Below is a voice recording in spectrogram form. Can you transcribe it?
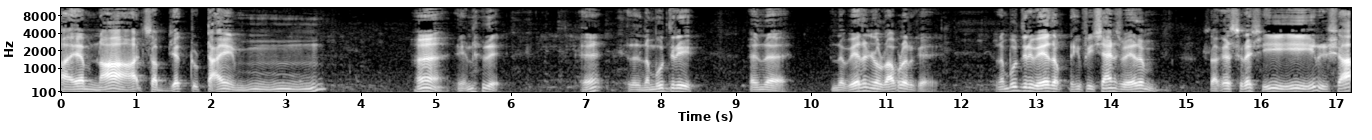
I am not subject to time. Huh? Nambudri eh? and the இந்த வேதம் சொல்றாப்புல இருக்கு நம்பூத்திரி வேதம் இஃப் he chants வேதம் சகசிர சீரிஷா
